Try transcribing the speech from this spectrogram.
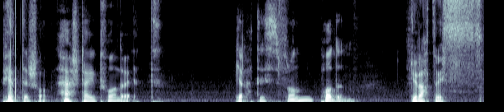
Pettersson, hashtag 201. Grattis från podden. Grattis!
